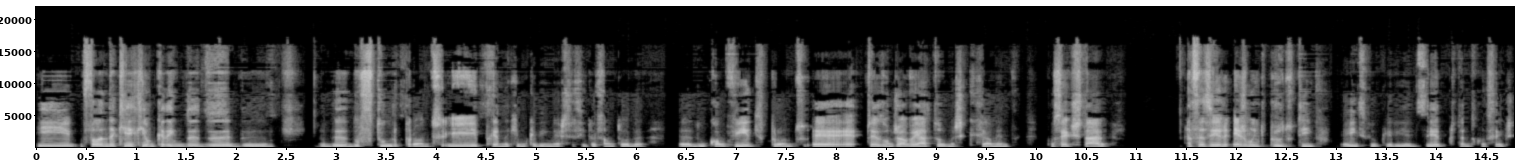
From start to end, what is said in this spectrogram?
e, falando aqui, aqui um bocadinho de, de, do futuro, pronto, e pegando aqui um bocadinho nesta situação toda uh, do Covid, pronto, é, é, tu és um jovem ator, mas que realmente consegue estar a fazer, és muito produtivo, é isso que eu queria dizer, portanto consegues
